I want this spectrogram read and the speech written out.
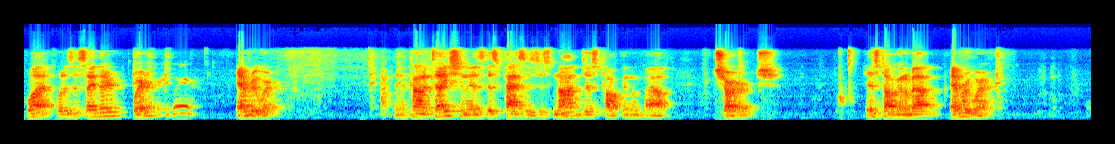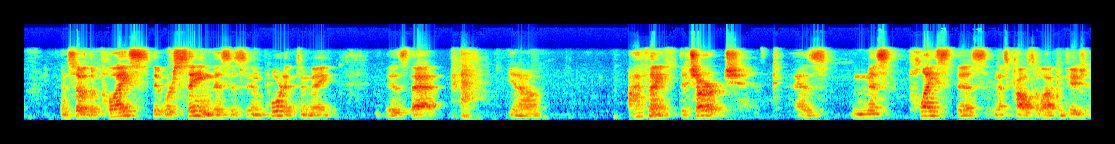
what? What does it say there? Where? Everywhere. Everywhere. And the connotation is this passage is not just talking about church, it's talking about everywhere. And so the place that we're seeing this is important to me is that, you know, I think the church has misplaced this and that's caused a lot of confusion.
